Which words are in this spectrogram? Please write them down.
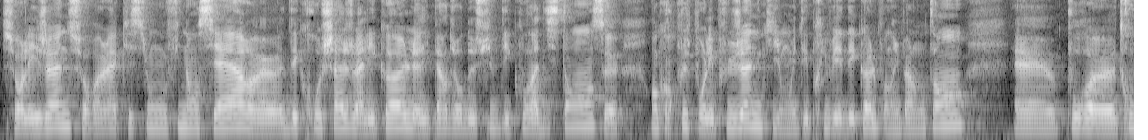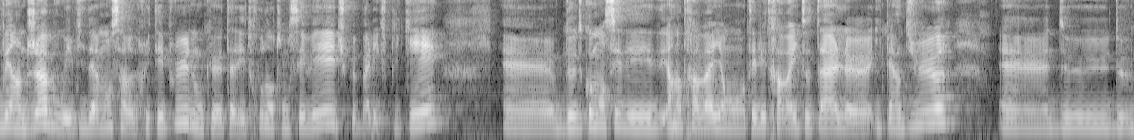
sur les jeunes, sur la question financière, décrochage à l'école, hyper dur de suivre des cours à distance, encore plus pour les plus jeunes qui ont été privés d'école pendant hyper longtemps. Pour trouver un job où évidemment ça recrutait plus, donc tu t'as des trous dans ton CV, tu peux pas l'expliquer. Euh, de, commencer un travail en télétravail total euh, hyper dur, euh, de,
